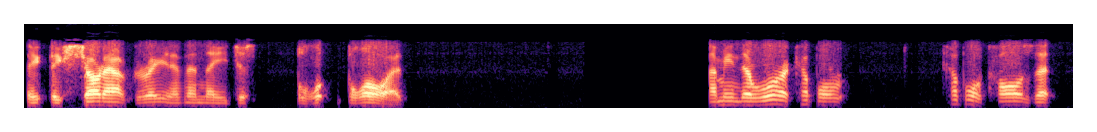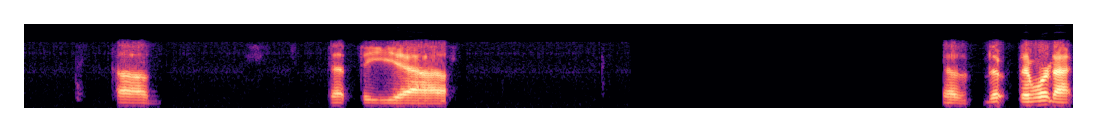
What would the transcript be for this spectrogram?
They they start out great and then they just blow it. I mean, there were a couple couple of calls that uh, that the uh, uh, there, there were not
